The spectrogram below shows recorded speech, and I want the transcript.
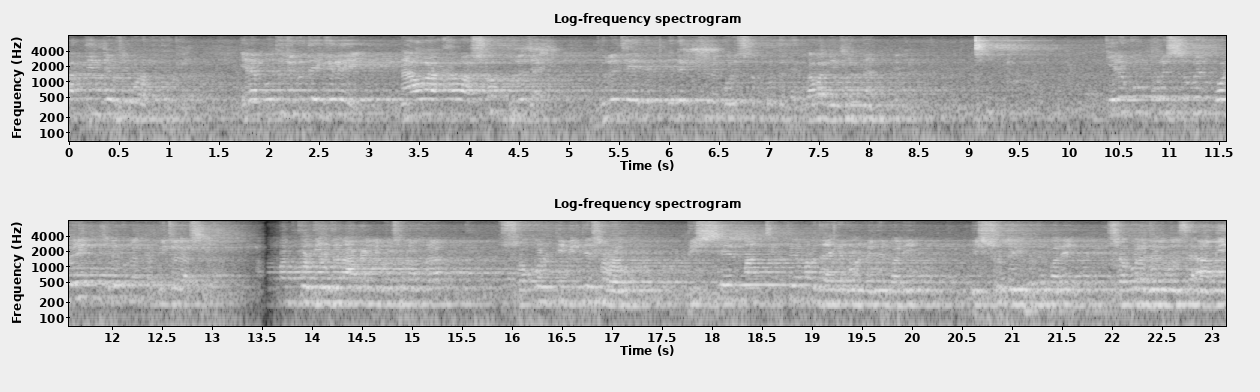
রাত তিনটে উঠে পড়াতে থাকে। এরা প্রতিযোগিতায় গেলে নাওয়া, খাওয়া সব ভুলে যায়। ভুলে যে এদের এদের পিছনে পরিশ্রম করতে থাকে। বাবা ঠিক না? এরকম পরিশ্রমের পরে এরকম একটা বিজয় আসে। আমাকে দিয়ে যেন আগামী বছর আমরা সকল টিভিতে সহ বিশ্বের মানচিত্রে আমরা জায়গা করে নিতে পারি। বিশ্বজয়ী হতে পারে। সকলে যদি বলছে আমি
